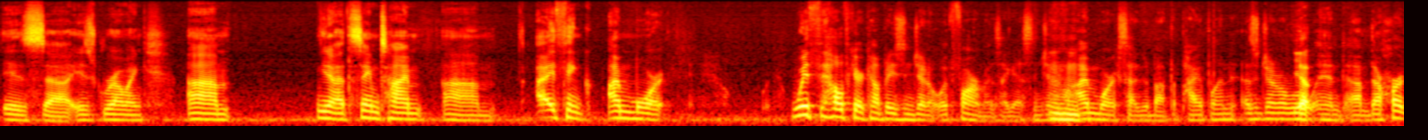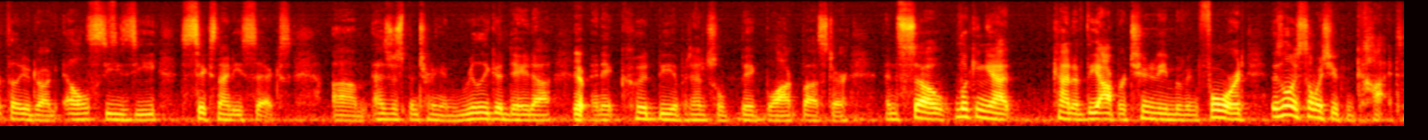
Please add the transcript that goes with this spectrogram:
is uh, is growing. Um, you know, at the same time, um, I think I'm more with healthcare companies in general, with pharmas, I guess in general. I'm more excited about the pipeline as a general rule, Yep. and um, their heart failure drug LCZ 696 um, has just been turning in really good data, Yep. and it could be a potential big blockbuster. And so, looking at kind of the opportunity moving forward, there's only so much you can cut.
